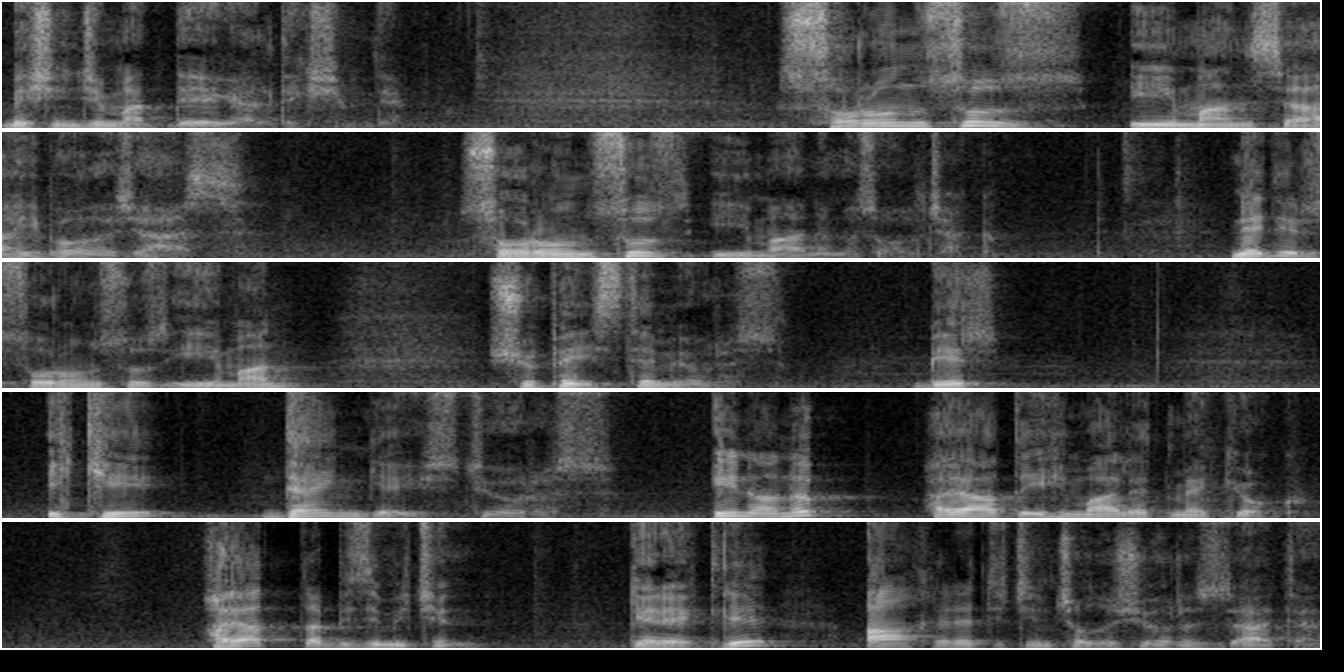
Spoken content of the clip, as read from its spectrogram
Beşinci maddeye geldik şimdi. Sorunsuz iman sahibi olacağız. Sorunsuz imanımız olacak. Nedir sorunsuz iman? Şüphe istemiyoruz. Bir, iki, denge istiyoruz. İnanıp hayatı ihmal etmek yok. Hayat da bizim için gerekli. Ahiret için çalışıyoruz zaten.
